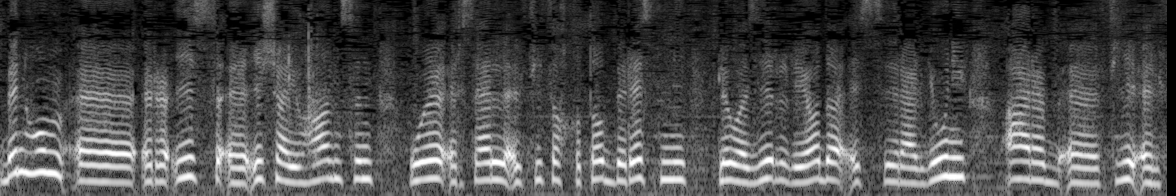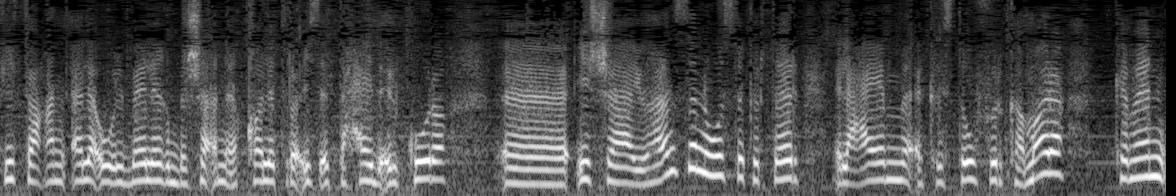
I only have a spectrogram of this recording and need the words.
بينهم آه، الرئيس آه، إيشا يوهانسن وإرسال الفيفا خطاب رسمي لوزير الرياضة السيراليوني أعرب آه، في الفيفا عن قلقه البالغ بشأن إقالة رئيس اتحاد الكوره آه، إيشا يوهانسن والسكرتير العام كريستوفر كامارا. كمان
